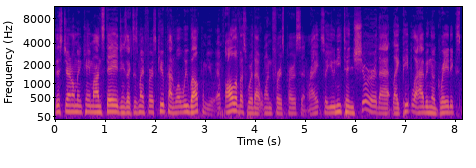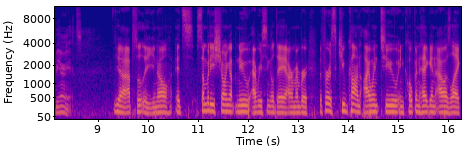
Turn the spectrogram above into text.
this gentleman came on stage and he's like, "This is my first KubeCon." Well, we welcome you. And all of us were that one first person, right? So you need to ensure that like people are having a great experience. Yeah, absolutely. You know, it's somebody showing up new every single day. I remember the first KubeCon I went to in Copenhagen. I was like,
